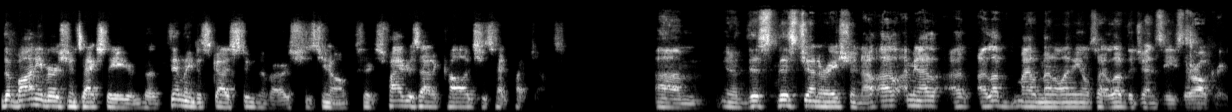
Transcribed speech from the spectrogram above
The Bonnie version is actually a thinly disguised student of ours. She's, you know, she's five years out of college. She's had five jobs. Um, you know, this this generation. I, I, I mean, I, I love my millennials. I love the Gen Zs. They're all great,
